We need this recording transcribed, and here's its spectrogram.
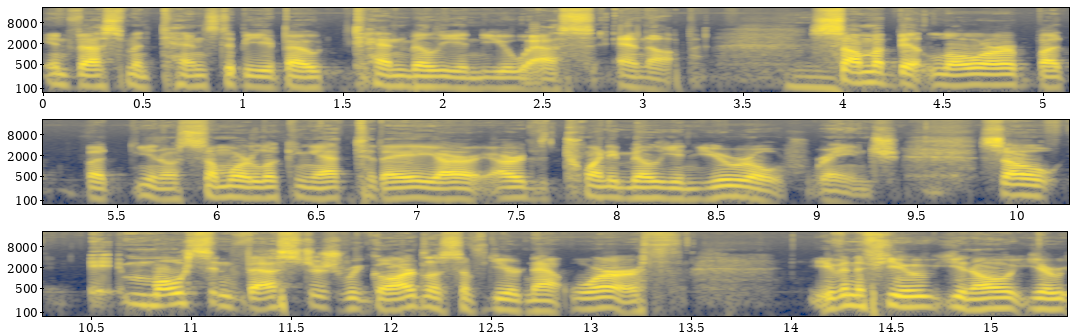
investment tends to be about 10 million US and up. Mm. Some a bit lower, but but you know some we're looking at today are, are the 20 million euro range. So it, most investors, regardless of your net worth, even if you you know you're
